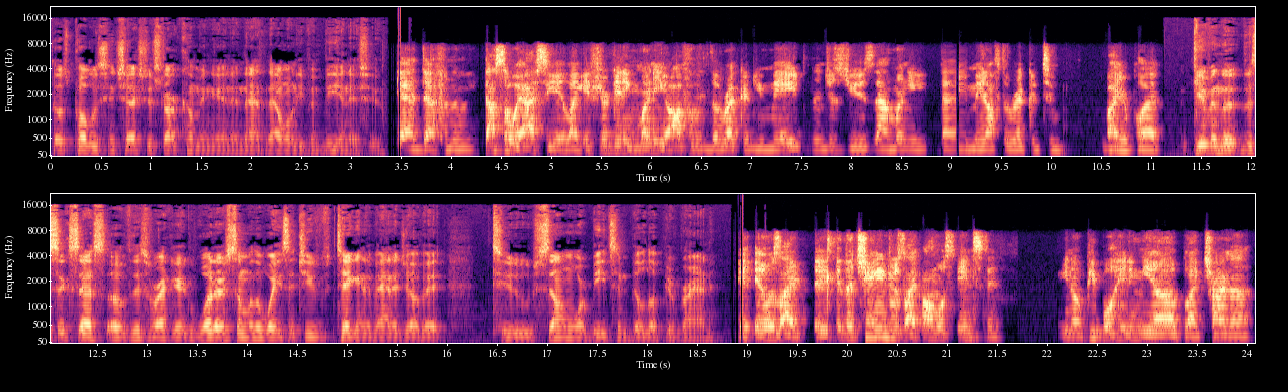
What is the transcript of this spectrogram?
Those publishing checks should start coming in, and that, that won't even be an issue. Yeah, definitely. That's the way I see it. Like if you're getting money off of the record you made, then just use that money that you made off the record to buy your plaque. Given the, the success of this record, what are some of the ways that you've taken advantage of it to sell more beats and build up your brand? It, it was like it, the change was like almost instant. You know, people hitting me up like trying to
